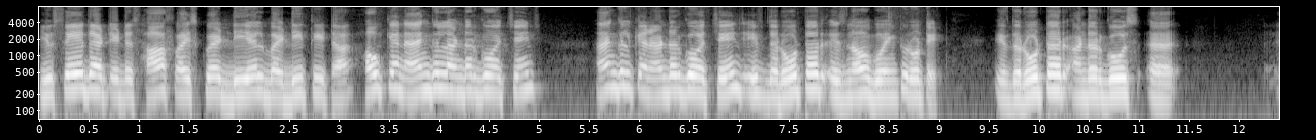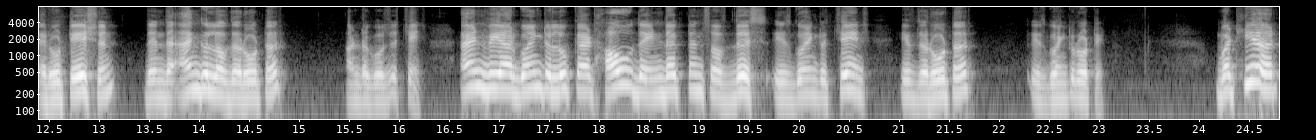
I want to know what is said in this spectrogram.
you say that it is half I squared dl by d theta how can angle undergo a change angle can undergo a change if the rotor is now going to rotate. If the rotor undergoes a, a rotation then the angle of the rotor undergoes a change and we are going to look at how the inductance of this is going to change if the rotor is going to rotate. But here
